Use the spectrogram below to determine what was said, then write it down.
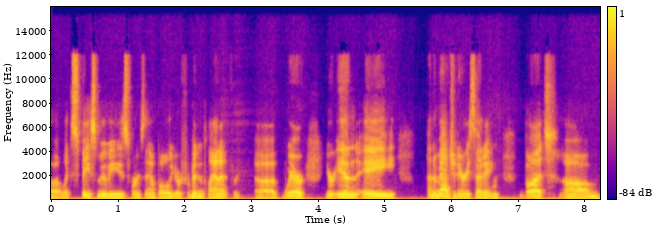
uh, like space movies, for example, your Forbidden Planet, uh, where you're in a an imaginary setting, but um,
